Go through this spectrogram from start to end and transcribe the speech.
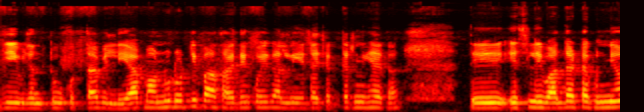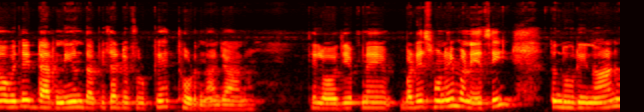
ਜੀਵ ਜੰਤੂ, ਕੁੱਤਾ, ਬਿੱਲੀ ਆ ਆਪਾਂ ਉਹਨੂੰ ਰੋਟੀ ਪਾ ਸਕਦੇ ਕੋਈ ਗੱਲ ਨਹੀਂ ਐਡਾ ਚੱਕਰ ਨਹੀਂ ਹੈਗਾ। ਅਤੇ ਇਸ ਲਈ ਵੱਧ ਆਟਾ ਗੁੰਨਿਆ ਹੋਵੇ ਤਾਂ ਡਰ ਨਹੀਂ ਹੁੰਦਾ ਵੀ ਸਾਡੇ ਫੁਲਕੇ ਥੁੜ ਨਾ ਜਾਣ। ਅਤੇ ਲਓ ਜੀ, ਆਪਣੇ ਬੜੇ ਸੋਹਣੇ ਬਣੇ ਸੀ, ਤੰਦੂਰੀ ਨਾਨ।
